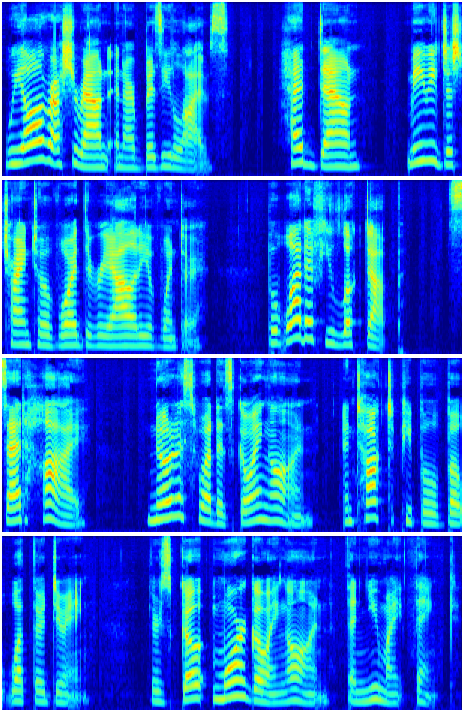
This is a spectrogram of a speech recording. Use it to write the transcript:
We all rush around in our busy lives, head down, maybe just trying to avoid the reality of winter. But what if you looked up, said hi, noticed what is going on, and talked to people about what they're doing? There's go- more going on than you might think.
